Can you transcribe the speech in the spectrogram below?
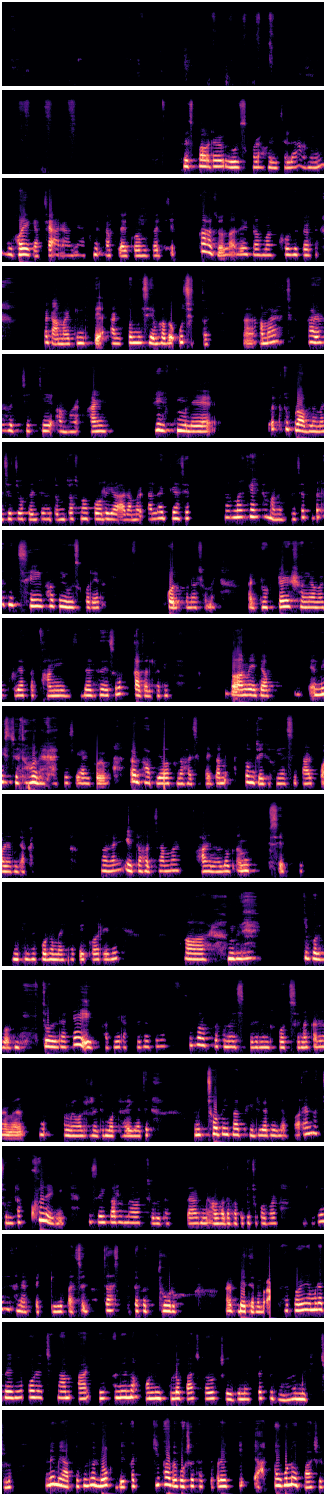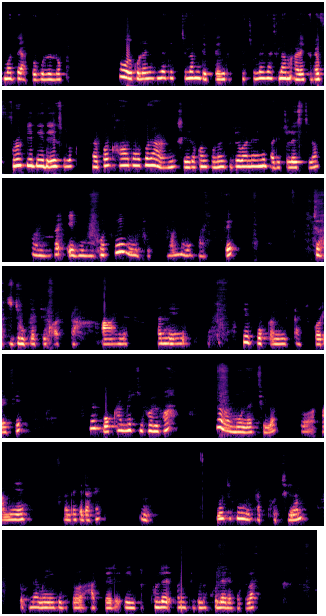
ফেস পাউডার ইউজ করা হয়েছিল আমি, হয়ে গেছে আর আমি এখন অ্যাপ্লাই করব হচ্ছে কাজল আর এটা আমার খুবই বাট আমার কিন্তু একদমই সেভাবে উচিত নয়। আমার কারণ হচ্ছে কি, আমার আই মানে একটু প্রবলেম আছে চোখের যেহেতু আমি চশমা পরি আর আমার অ্যালার্জি আছে। আমাকে এটা মানা করেছে বাট আমি সেইভাবে ইউজ করে করব না সময়। আর ডক্টরের সঙ্গে আমার খুব একটা ফানি ইনসিডেন্ট হয়েছিল কাজলটা নিয়ে। তো আমি এটা নিশ্চয়ই তোমাদের কাছে শেয়ার করব। আর ভাবলেও এখনও হাসি পায়। তো আমি একদম রেডি হয়ে আছি। তারপরে আমি দেখাই। এটা হচ্ছে আমার ফাইনাল। আমি সে কোনো মেকআপই করিনি। আর মানে কি বলব, চুলটাকে এইভাবে রাখতে চাইছি উপরে কোনো এক্সপেরিমেন্ট করছে না। কারণ আমার, আমি অলরেডি মোটা হয়ে গেছি। আমি ছবি বা ভিডিও নিলে পরে না চুলটা খুলে নিই। সেই কারণে আমার চুলটা আমি আলাদাভাবে কিছু করব না। যদিও এখানে একটা ক্লিপ আছে জাস্ট এটাকে ধরবো আর বেঁধে নেব। তারপরে আমরা বেরিয়ে পড়েছিলাম আর এখানে না অনেকগুলো বাস কারণ সেই দিন একটা টুর্নামেন্ট মিটিং ছিল। মানে আমি এতগুলো লোক বেকার কীভাবে বসে থাকতে পারে? এতগুলো বাসের মধ্যে এতগুলো লোক। তো ওইগুলো আমরা দেখছিলাম। দেখতে, দেখতে চলে গেছিলাম। আর এখানে ফ্রুটি দিয়ে দিয়েছিল। তারপর খাওয়া-দাওয়া করে আর আমি সেরকম কোনো ভিডিও বানাইনি। বাড়ি চলে এসেছিলাম। আমরা এই মুহূর্তে আমি মানে বাড়িতে। জাস্ট ঢুকেছি ঘরটা। আর আমি খুবই বোকামির কাজ করেছি। বোকামি কি বলব? আমার মনে ছিল। তো আমি আপনাদেরকে দেখাই। আমি যখন মেকআপ করছিলাম তখন আমি কিন্তু হাতের এই খুলে আংটিগুলো খুলে রেখেছিলাম।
